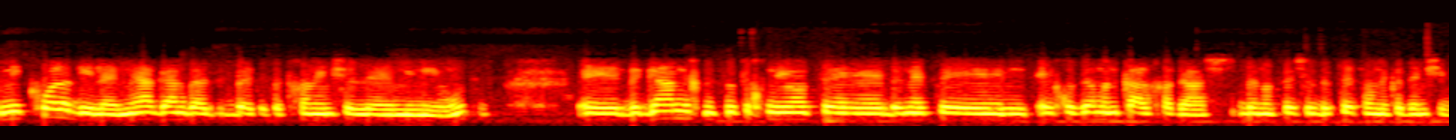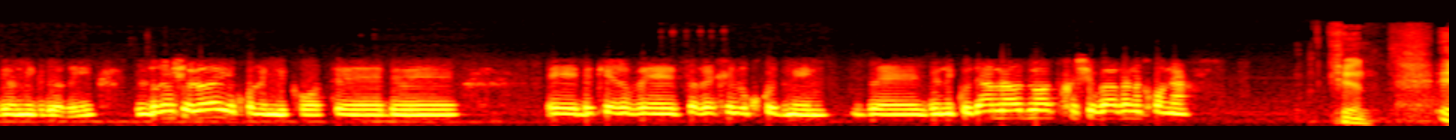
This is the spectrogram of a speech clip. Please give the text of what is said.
מכל הגילאים, מהגן ועד ב' את התכנים של אה, מיניות, אה, וגם נכנסו תוכניות, אה, באמת חוזר מנכ"ל חדש בנושא של בית ספר מקדם שוויון מגדרי, זה דברים שלא היו יכולים לקרות בקרב שרי חינוך קודמים, וזו נקודה מאוד מאוד חשובה ונכונה. כן. אמ,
